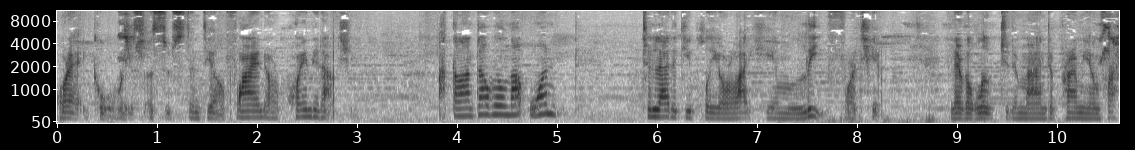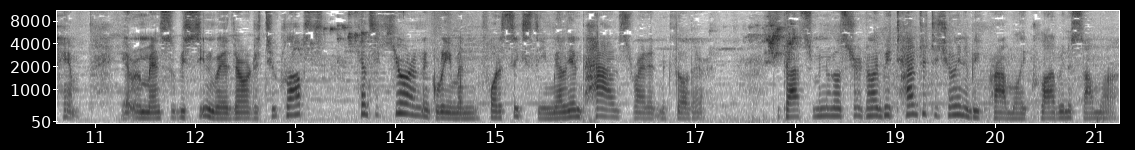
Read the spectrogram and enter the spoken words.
or it a substantial fine or point deduction. Atalanta will not want to let a key player like him leave for cheap. Will look to demand a premium for him. It remains to be seen whether the two clubs can secure an agreement for the 60 million pounds rated midfielder. The Dutchman will certainly be tempted to join a big Premier League club in the summer,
